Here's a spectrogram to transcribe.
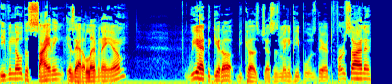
even though the signing is at 11 a.m., we had to get up because just as many people was there at the first signing,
